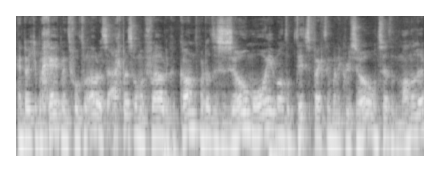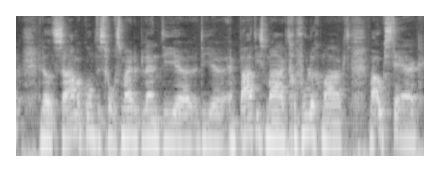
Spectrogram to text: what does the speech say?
En dat je op een gegeven moment voelt van, oh, dat is eigenlijk best wel mijn vrouwelijke kant. Maar dat is zo mooi, want op dit spectrum ben ik weer zo ontzettend mannelijk. En dat het samenkomt is volgens mij de blend die, je die je empathisch maakt, gevoelig maakt, maar ook sterk.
